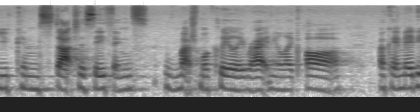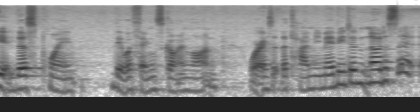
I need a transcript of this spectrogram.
you can start to see things much more clearly, right? And you're like, oh, okay, maybe at this point there were things going on, whereas at the time you maybe didn't notice it.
